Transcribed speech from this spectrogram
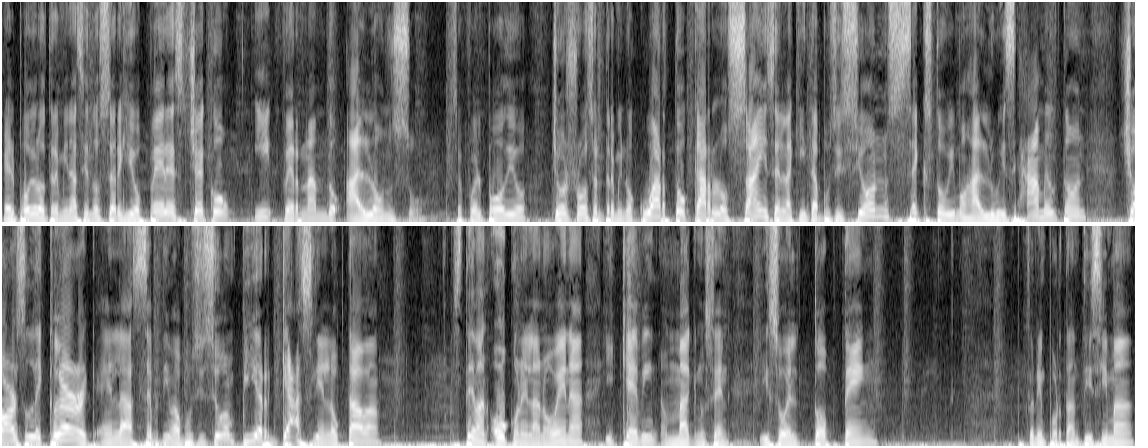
El podio lo termina haciendo Sergio Pérez, Checo y Fernando Alonso. se fue el podio. George Russell terminó cuarto. Carlos Sainz en la quinta posición. Sexto vimos a Lewis Hamilton. Charles Leclerc en la séptima posición. Pierre Gasly en la octava. Esteban Ocon en la novena. Y Kevin Magnussen hizo el top 10. Victoria importantísima.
